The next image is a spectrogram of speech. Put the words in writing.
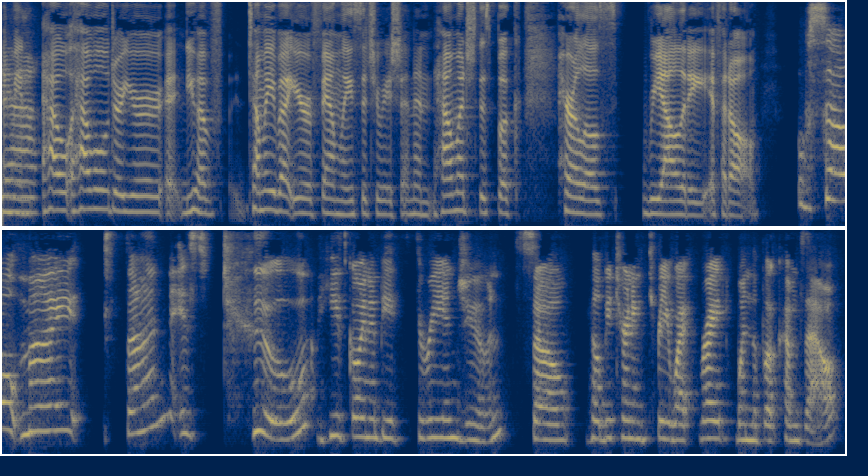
yeah. I mean, how how old are your? You have tell me about your family situation and how much this book parallels reality, if at all. So, my son is two. He's going to be three in June. So he'll be turning three right when the book comes out.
